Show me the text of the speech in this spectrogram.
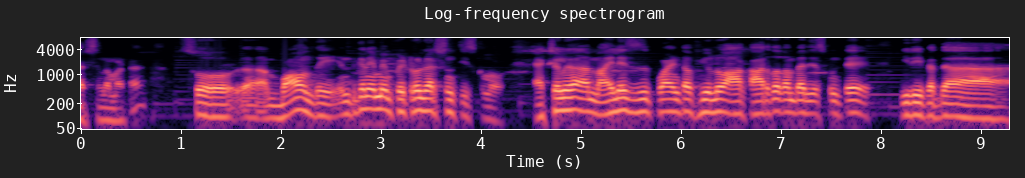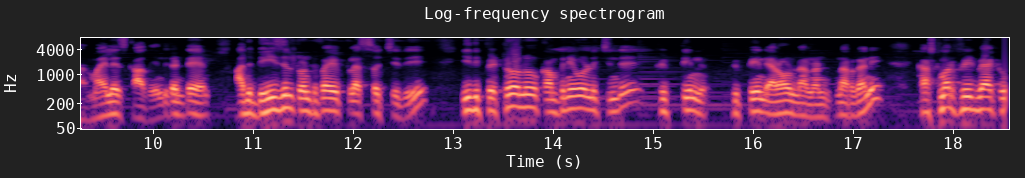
వెర్షన్ అనమాట సో బాగుంది. ఎందుకనే మేము పెట్రోల్ వెర్షన్ తీసుకున్నాం. యాక్చువల్గా మైలేజ్ పాయింట్ ఆఫ్ వ్యూలో ఆ కార్తో కంపేర్ చేసుకుంటే ఇది పెద్ద మైలేజ్ కాదు. ఎందుకంటే అది డీజిల్ ట్వంటీ ఫైవ్ ప్లస్ వచ్చేది. ఇది పెట్రోల్ కంపెనీ వాళ్ళు ఇచ్చింది ఫిఫ్టీన్ ఫిఫ్టీన్ అరౌండ్ అని అంటున్నారు. కానీ customer feedback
